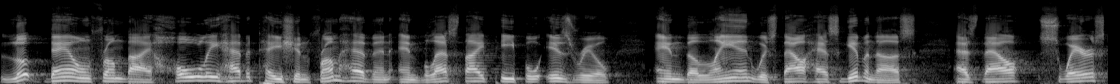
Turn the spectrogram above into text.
Look down from thy holy habitation from heaven and bless thy people Israel and the land which thou hast given us, as thou swearest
